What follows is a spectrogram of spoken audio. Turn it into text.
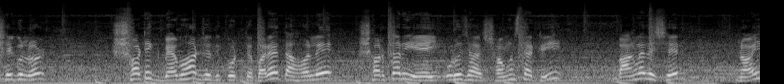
সেগুলোর সঠিক ব্যবহার যদি করতে পারে, তাহলে সরকারি এই উড়োজাহাজ সংস্থাটি বাংলাদেশের নয়,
